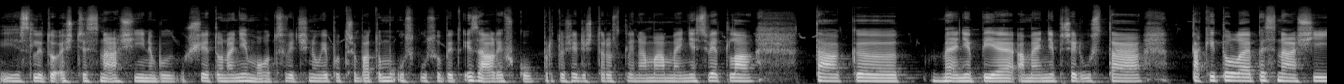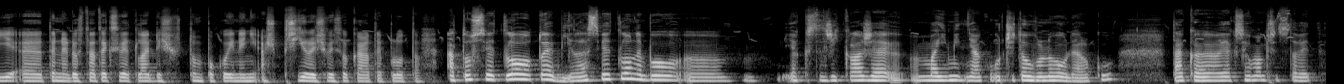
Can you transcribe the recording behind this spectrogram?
jestli to ještě snáší, nebo už je to na ně moc. Většinou je potřeba tomu uspůsobit i zálivku, protože když ta rostlina má méně světla, tak eh, méně pije a méně přirůstá, taky to lépe snáší eh, ten nedostatek světla, když v tom pokoji není až příliš vysoká teplota. A to světlo, to je bílé světlo, nebo eh, jak jsi říkala, že mají mít nějakou určitou vlnovou délku, tak jak si ho mám představit?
